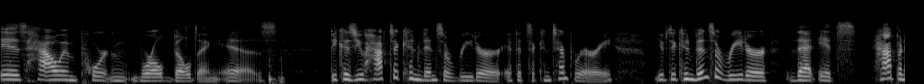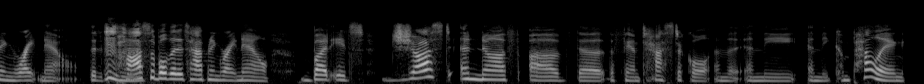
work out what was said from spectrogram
is how important world building is. Because you have to convince a reader if it's a contemporary, you have to convince a reader that it's happening right now, that it's Mhm. possible that it's happening right now, but it's just enough of the the fantastical and the and the and the compelling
